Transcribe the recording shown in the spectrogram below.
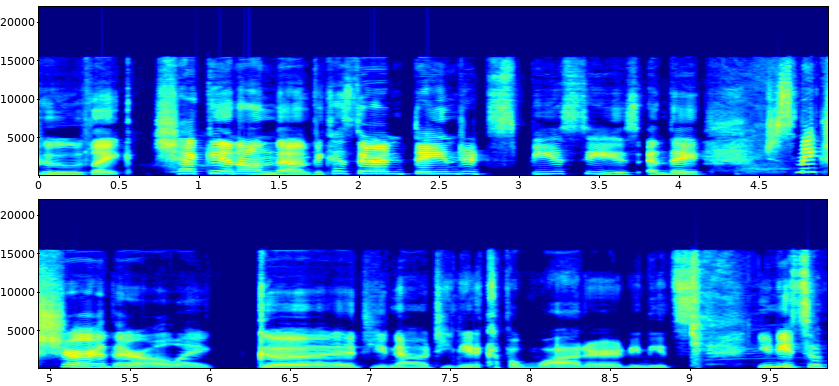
who like check in on them because they're endangered species and they just make sure they're all like good you know do you need a cup of water? Do you need you need some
